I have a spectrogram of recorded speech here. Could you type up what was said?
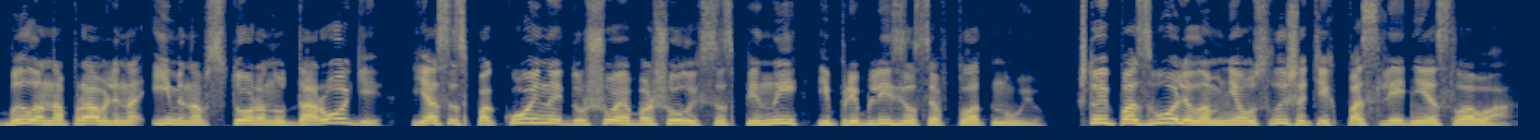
было направлено именно в сторону дороги, я со спокойной душой обошел их со спины и приблизился вплотную, что и позволило мне услышать их последние слова.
